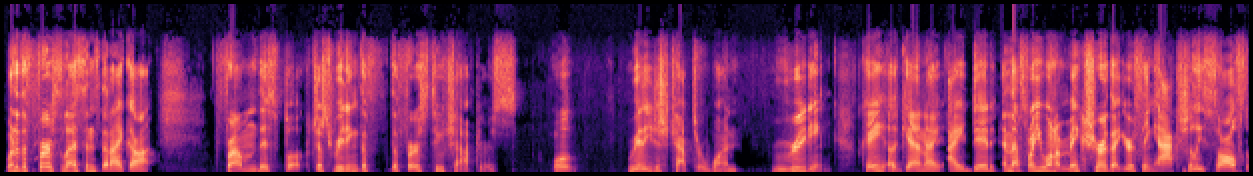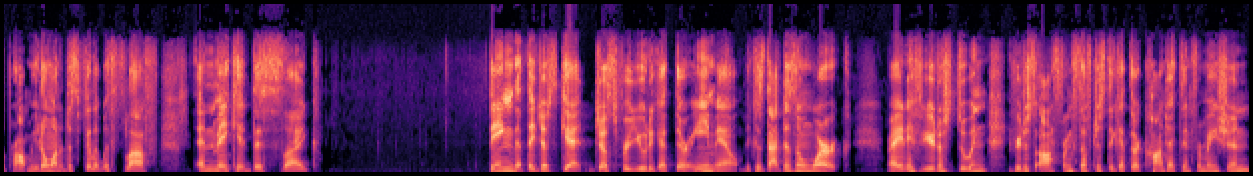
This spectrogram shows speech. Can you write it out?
One of the first lessons that I got from this book, just reading the, the first two chapters, well, really just chapter one, reading. Okay. Again, I, I did. And that's why you want to make sure that your thing actually solves the problem. You don't want to just fill it with fluff and make it this like thing that they just get just for you to get their email because that doesn't work. Right. If you're just doing, if you're just offering stuff just to get their contact information,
